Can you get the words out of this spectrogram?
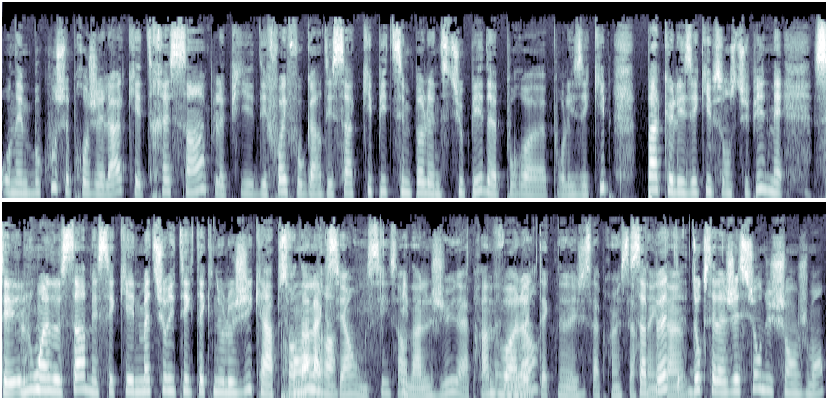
on aime beaucoup ce projet-là qui est très simple simple. Puis des fois, il faut garder ça keep it simple and stupid pour euh, pour les équipes. Pas que les équipes sont stupides, mais c'est loin de ça. Mais c'est qu'il y a une maturité technologique à apprendre. Ils sont dans l'action aussi, ils sont dans le jus. Apprendre une nouvelle technologie, ça prend un certain ça peut temps. Être, donc c'est la gestion du changement.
